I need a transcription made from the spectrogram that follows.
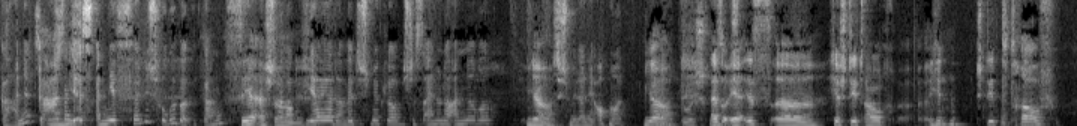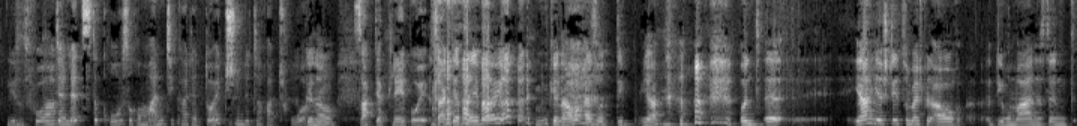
gar nicht. Gar nicht. Der ist an mir völlig vorübergegangen. Sehr erstaunlich. Ja, ja, dann werde ich mir, glaube ich, das ein oder andere. Ja. Muss ich mir dann ja auch mal, ja. mal Also er ist, äh, hier steht auch, äh, hinten steht drauf, lies es vor. Der letzte große Romantiker der deutschen Literatur. Genau. Sagt der Playboy. Sagt der Playboy. genau, also die, ja. Und äh, ja, hier steht zum Beispiel auch, die Romane sind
